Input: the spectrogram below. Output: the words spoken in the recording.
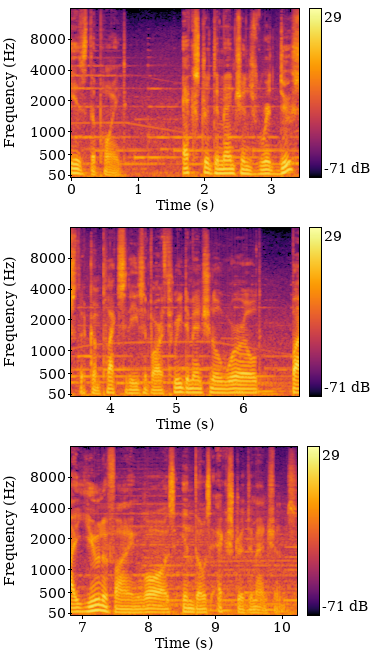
is the point. Extra dimensions reduce the complexities of our three dimensional world by unifying laws in those extra dimensions.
